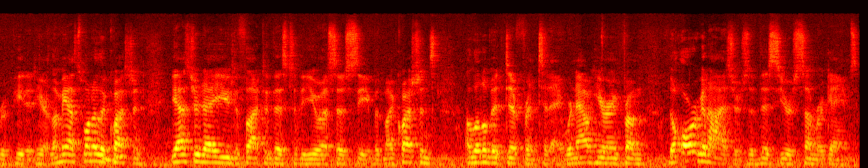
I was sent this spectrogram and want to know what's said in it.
repeated here. Let me ask one other question. Yesterday, you deflected this to the USOC, but my question's a little bit different today. We're now hearing from the organizers of this year's Summer Games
